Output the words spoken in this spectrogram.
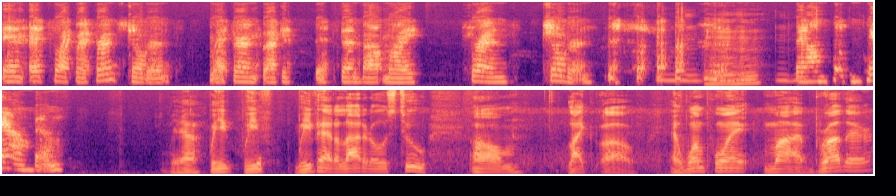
and it's like my friends' children. My friends, like it, it's been about my friends' children. mm-hmm. mm-hmm. And I'm taking care of them. Yeah, we we've we've had a lot of those too. Um, like uh, at one point, my brother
